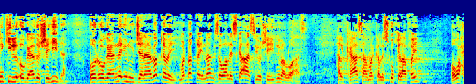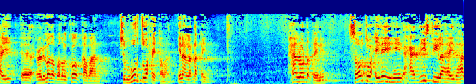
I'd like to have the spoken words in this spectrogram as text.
Ninkii la ogaado shahiid ah oon ogaanno inuu janaabo qabay ma dhaqaynaa mise waa layska aasay oo shahiidnimaa loo aasay halkaasaa marka laysku khilaafay oo waxay culimmada badankood qabaan jumhuurtu waxay qabaan inaan la dhaqaynin maxaan loo dhaqaynin. Sababtu waxay leeyihiin axaadiistii lahayd ha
